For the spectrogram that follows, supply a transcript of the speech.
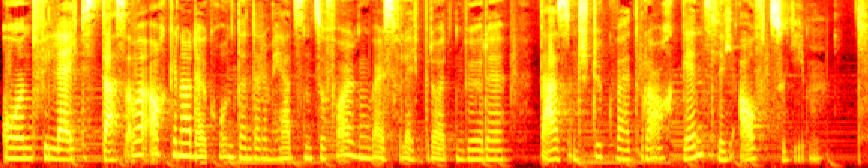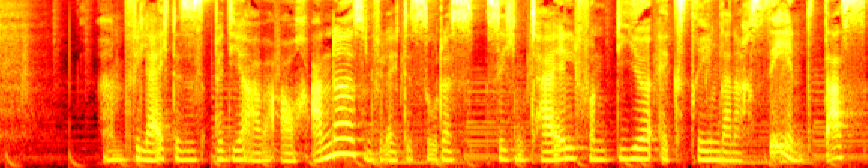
Und vielleicht ist das aber auch genau der Grund, dann deinem Herzen zu folgen, weil es vielleicht bedeuten würde, das ein Stück weit oder auch gänzlich aufzugeben. Ähm, vielleicht ist es bei dir aber auch anders und vielleicht ist es so, dass sich ein Teil von dir extrem danach sehnt, dass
